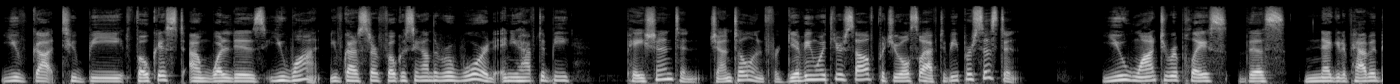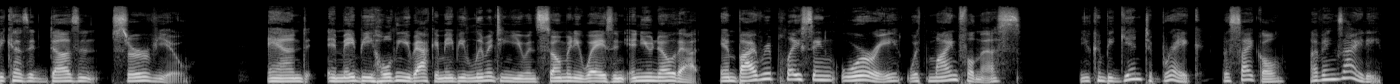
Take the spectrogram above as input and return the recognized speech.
You've got to be focused on what it is you want. You've got to start focusing on the reward and you have to be patient and gentle and forgiving with yourself, but you also have to be persistent. You want to replace this negative habit because it doesn't serve you. And it may be holding you back. It may be limiting you in so many ways. And, and you know that. And by replacing worry with mindfulness, you can begin to break the cycle of anxiety.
